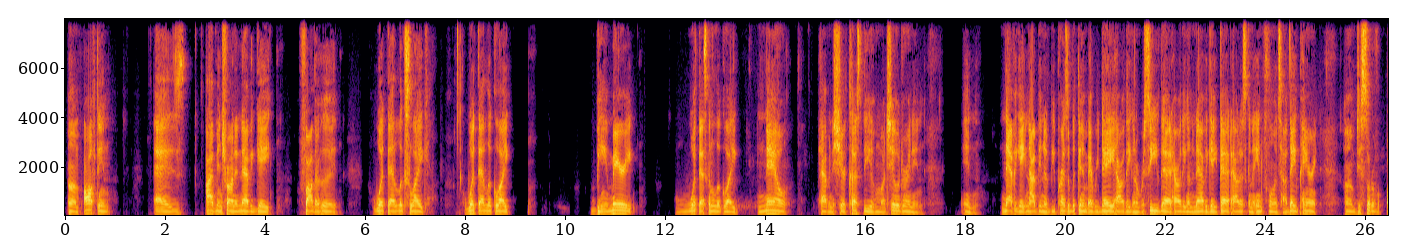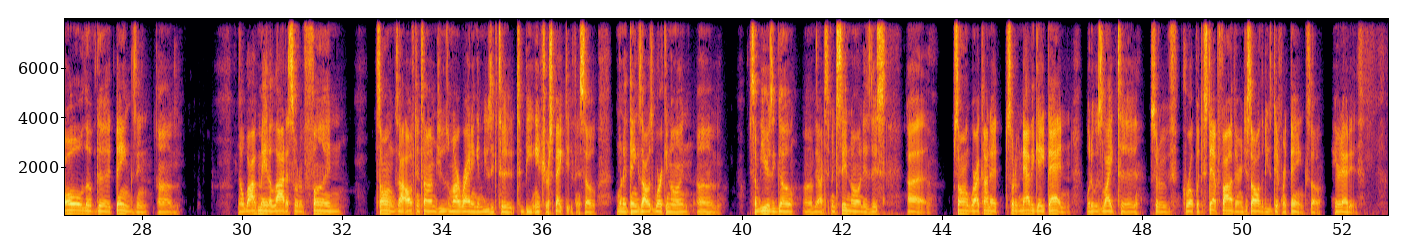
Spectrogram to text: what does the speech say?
um, often as I've been trying to navigate fatherhood, what that looks like, what that look like being married, what that's going to look like now having to share custody of my children and and navigate not being able to be present with them every day. How are they going to receive that? How are they going to navigate that? How that's going to influence how they parent? Um, just sort of all of the things. And um, know while i've made a lot of sort of fun songs i oftentimes use my writing and music to to be introspective. And so one of the things i was working on um, some years ago um, that I've just been sitting on is this uh, song where i kind of sort of navigate that and what it was like to sort of grow up with a stepfather and just all of these different things. So here that is.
